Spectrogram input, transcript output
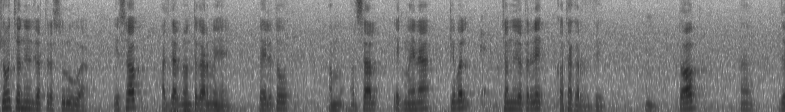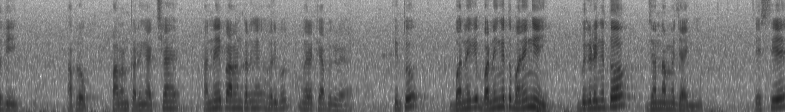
क्यों चंदन यात्रा शुरू हुआ? ये सब आजकल ग्रंथकार में है। पहले तो हम हर साल एक महीना केवल चंदन यात्रा की कथा करते थे। हम्म, तो अब हाँ, यदि आप लोग पालन करेंगे अच्छा है। और नहीं पालन करेंगे, हरि बोल, मेरा क्या बिगड़ेगा किंतु बनेंगे बनेंगे तो बनेंगे ही, बिगड़ेंगे तो जन्म में जाएँगे। इसलिए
